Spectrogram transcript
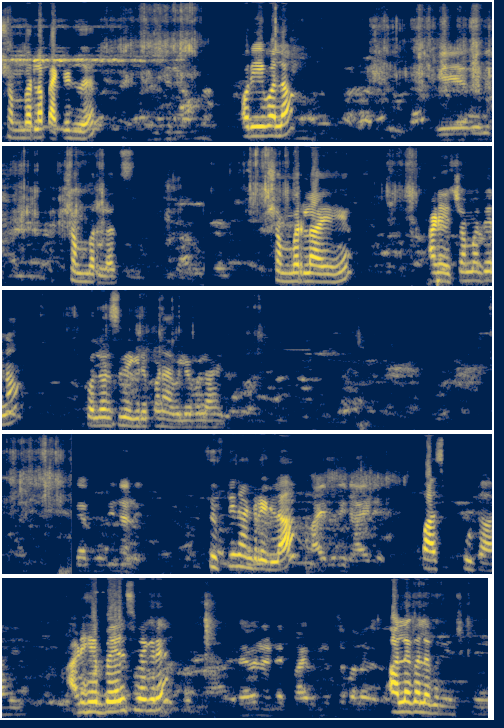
शंभरला पॅकेट आहे और ये वाला? शंभरलाच. शंभरला आहे हे. आणि याच्यामध्ये ना कलर्स वगैरे पण अवेलेबल आहेत. फिफ्टीन हंड्रेडला पाच फूट आहे. आणि हे बेल्स वगैरे? अलग अलग रेंज के।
